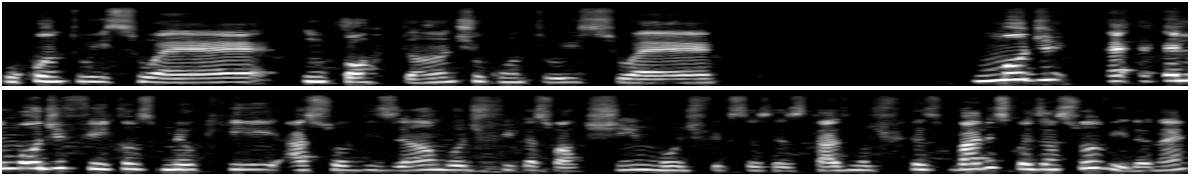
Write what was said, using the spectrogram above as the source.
O quanto isso é importante, o quanto isso é modi é, ele modifica meio que a sua visão, modifica a sua autoestima, modifica seus resultados, modifica várias coisas na sua vida, né?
